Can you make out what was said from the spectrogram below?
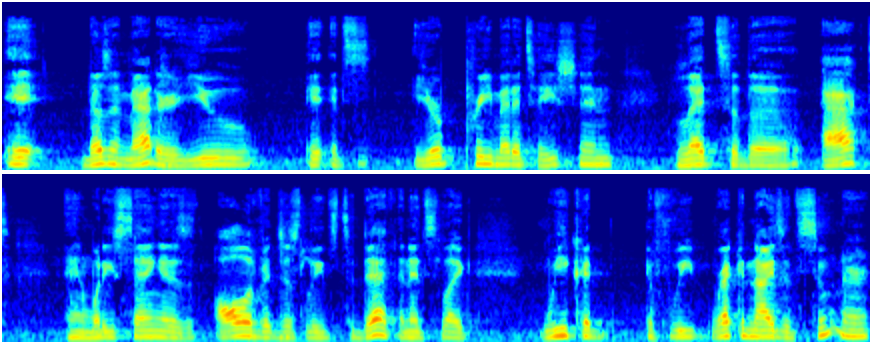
it doesn't matter. You, it, it's your premeditation led to the act, and what he's saying is all of it just leads to death. And it's like we could, if we recognize it sooner,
